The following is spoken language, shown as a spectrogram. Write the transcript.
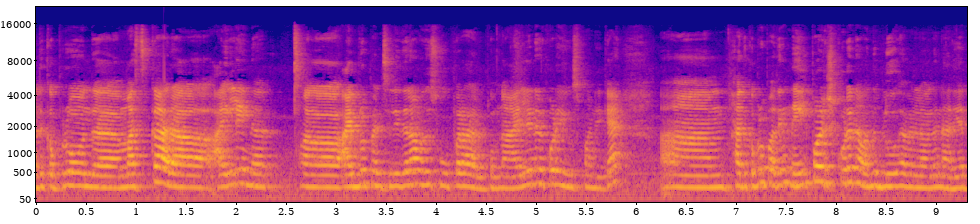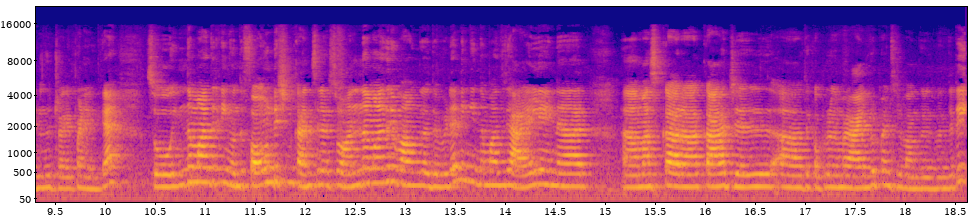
அதுக்கப்புறம் இந்த மஸ்காரா ஐலைனர் ஐப்ரோ பென்சில் இதெல்லாம் வந்து சூப்பராக இருக்கும். நான் ஐலைனர் கூட யூஸ் பண்ணியிருக்கேன் அதுக்கப்புறம் பார்த்தீங்கன்னா நெய் பாலிஷ் கூட நான் வந்து ப்ளூ ஹெவனில் வந்து நிறைய வந்து ட்ரை பண்ணியிருக்கேன் ஸோ இந்த மாதிரி நீங்கள் வந்து ஃபவுண்டேஷன் கன்சிலர் ஸோ அந்த மாதிரி வாங்குறத விட நீங்கள் இந்த மாதிரி ஐலைனர் மஸ்காரா காஜல் அதுக்கப்புறம் இந்த மாதிரி ஐப்ரோ பென்சில் வாங்குறது வந்துட்டு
